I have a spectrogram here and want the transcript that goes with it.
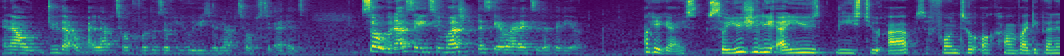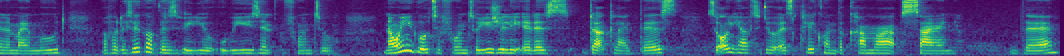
and I'll do that on my laptop for those of you who use your laptops to edit so without saying too much let's get right into the video. Okay guys. So usually i use these two apps Phonto or canva depending on my mood. But for the sake of this video we'll be using Phonto now when you go to Phonto usually it is dark like this. So all you have to do is click on the camera sign there.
